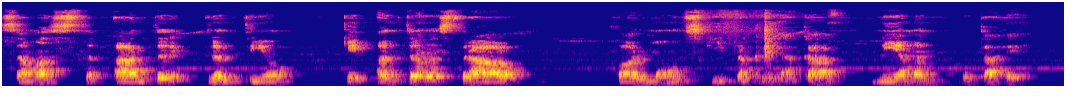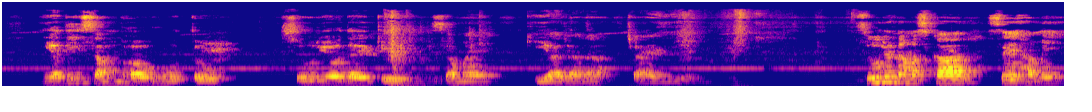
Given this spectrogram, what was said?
समस्त आंतरिक ग्रंथियों के अंतस्त्राव हॉर्मोन्स की प्रक्रिया का नियमन होता है। यदि संभव हो तो सूर्योदय के समय किया जाना चाहिए। सूर्य नमस्कार से हमें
